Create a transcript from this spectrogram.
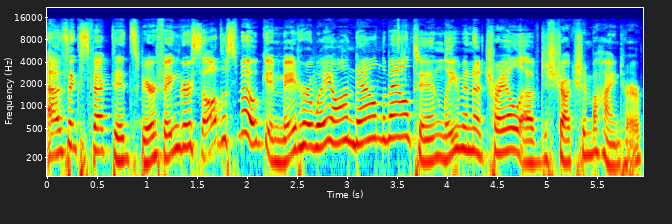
As expected, Spearfinger saw the smoke and made her way on down the mountain, leaving a trail of destruction behind her.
